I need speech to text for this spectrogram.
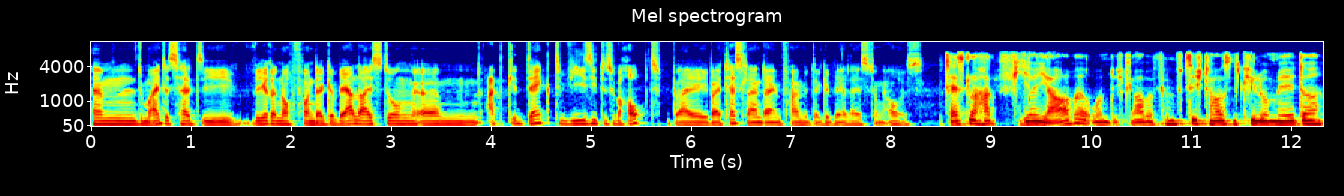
ähm, du meintest halt, sie wäre noch von der Gewährleistung ähm, abgedeckt. Wie sieht es überhaupt bei, bei Tesla in deinem Fall mit der Gewährleistung aus? Tesla hat vier Jahre und ich glaube 50.000 Kilometer,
